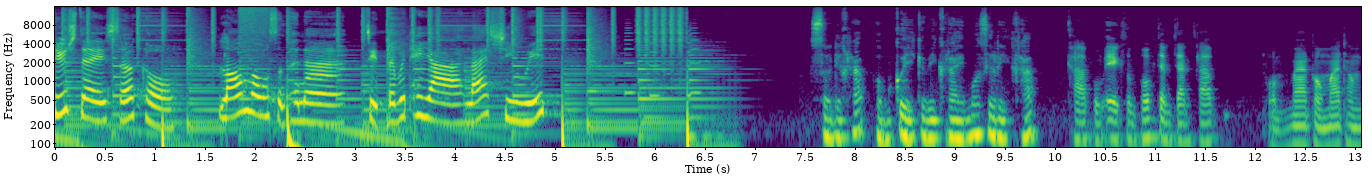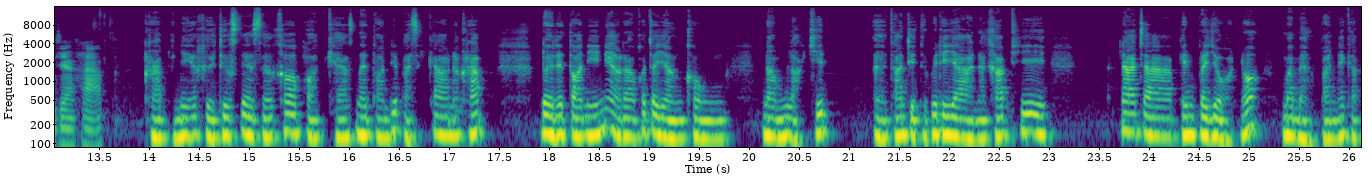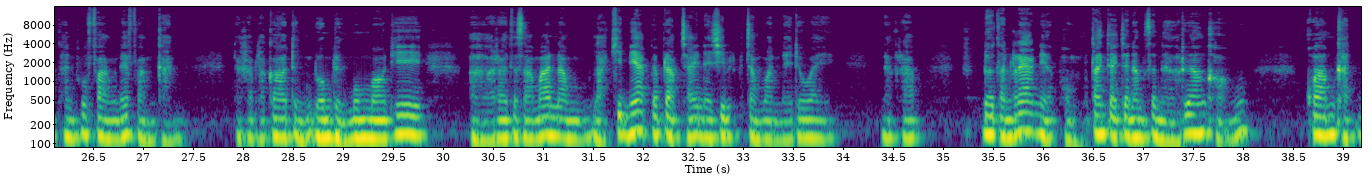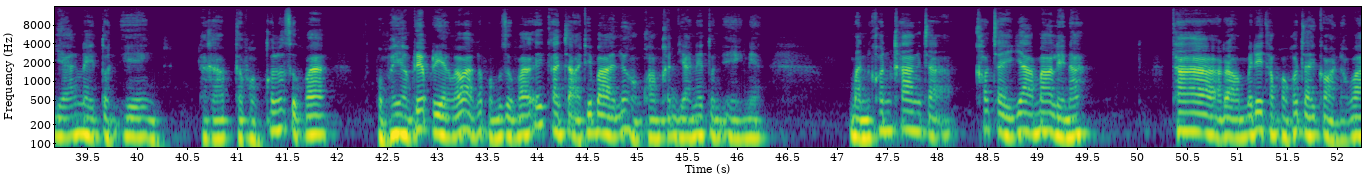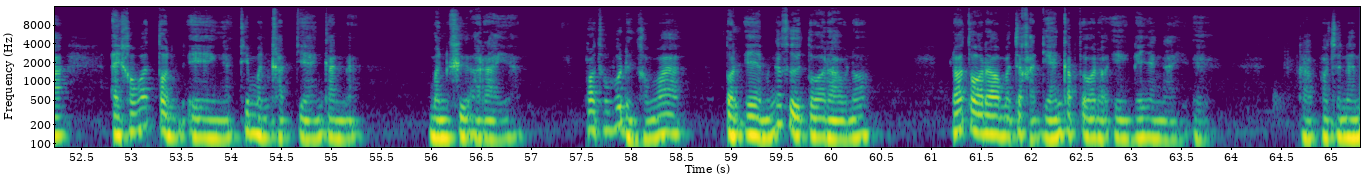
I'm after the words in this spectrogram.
Tuesday Circle ล้อมวงสนทนา จิตวิทยาและชีวิต สวัสดีครับ ผมกุยกวีไกรโมสิริครับ ครับ ผมเอกสมภพจำจันทร์ครับ ผมมาผมมาทองเจียครับ ครับและนี่ก็คือ Tuesday Circle Podcast ในตอนที่ 89 นะครับ โดยในตอนนี้เนี่ยเราก็จะยังคงนำหลักคิดเอ่อทางจิตวิทยานะครับที่น่าจะเป็นประโยชน์เนาะมาแบ่งปันให้กับท่านผู้ฟังได้ฟังกัน นะครับแล้วก็ถึงรวมถึงมุมมองที่เราจะสามารถนำหลักคิดนี้ไปปรับใช้ในชีวิตประจำวันได้ด้วยนะครับ โดยตอนแรกเนี่ยผมตั้งใจจะนำเสนอเรื่องของความขัดแย้งในตนเองนะครับ แต่ผมก็รู้สึกว่าผมพยายามเรียบเรียงแล้วอะแล้วผมรู้สึกว่าการจะอธิบายเรื่องของความขัดแย้งในตนเองเนี่ยมันค่อนข้างจะเข้าใจยากมากเลยนะ ถ้าเราไม่ได้ทำความเข้าใจก่อนนะว่า ไอ้คาว่าตนเองที่มันขัดแย้งกันนะมันคืออะไรอะ พราะถ้าพูดถึงคำว่า ตนเองมันก็คือตัวเราเนาะแล้วตัวเรามันจะขัดแย้งกับตัวเราเองได้ยังไงเออครับเพราะฉะนั้น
